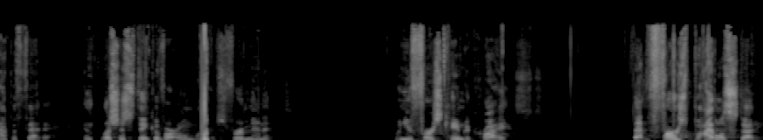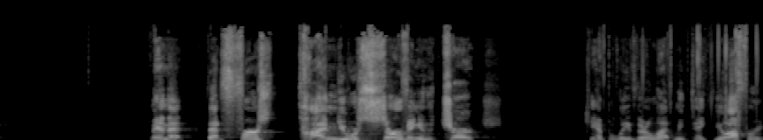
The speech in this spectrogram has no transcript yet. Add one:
apathetic. And let's just think of our own lives for a minute. When you first came to Christ, that first Bible study, man, that, that first time you were serving in the church, can't believe they're letting me take the offering.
